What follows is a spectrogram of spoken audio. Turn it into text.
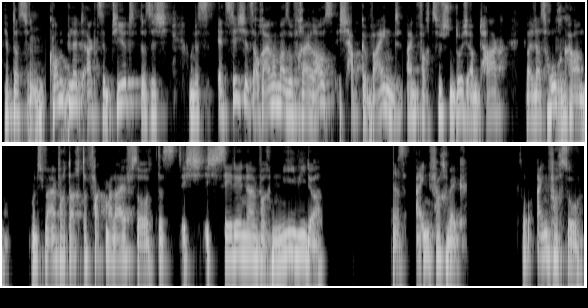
Ich habe das mhm. komplett akzeptiert, dass ich, und das erzähle ich jetzt auch einfach mal so frei raus, ich habe geweint einfach zwischendurch am Tag, weil das mhm. hochkam. Mhm. Und ich mir einfach dachte, fuck my life, so, das, ich, ich sehe den einfach nie wieder. Das ist einfach weg. So, einfach so.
